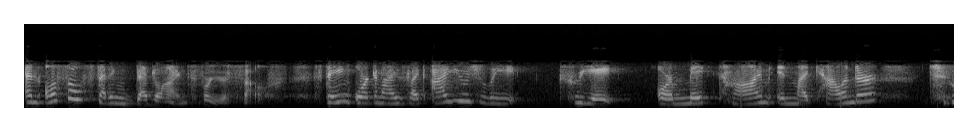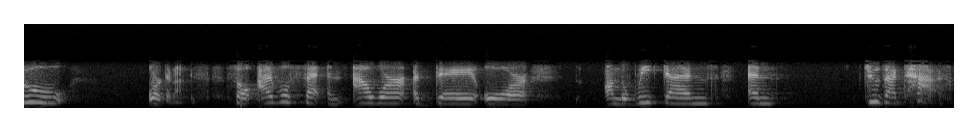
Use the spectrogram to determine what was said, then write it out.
and also setting deadlines for yourself staying organized, like I usually create or make time in my calendar to organize. So I will set an hour a day or on the weekends and do that task.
